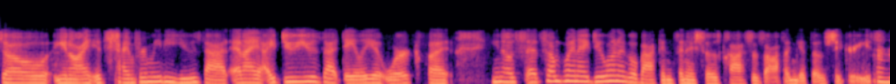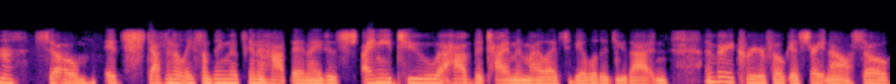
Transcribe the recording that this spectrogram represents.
So, you know, I, it's time for me to use that, and I, I do use that daily at work. But, you know, at some point, I do want to go back and finish those classes off and get those degrees. Mm-hmm. So, it's definitely something that's going to happen. I just I need to have the time in my life to be able to do that, and I'm very career focused right now. So,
